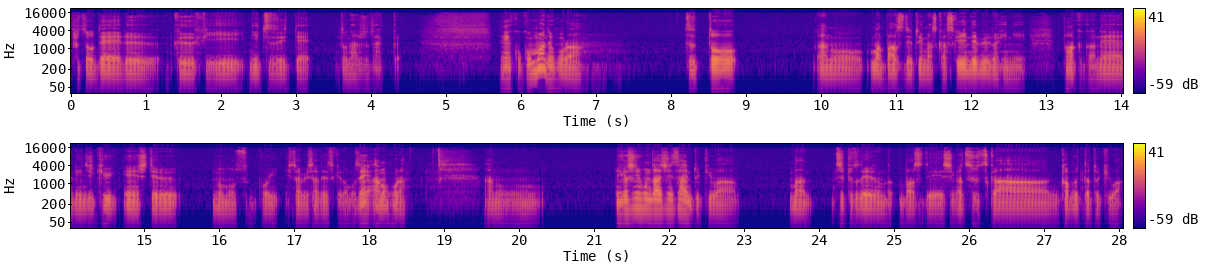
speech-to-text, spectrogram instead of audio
プとデールグーフィーに続いてドナルド・ダックねここまでほらずっとあのまあバースデーといいますかスクリーンデビューの日にパークがね臨時休園してるのもすごい久々ですけども。あのほらあの東日本大震災の時はまあチップとデールのバースで4月2日かぶった時は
